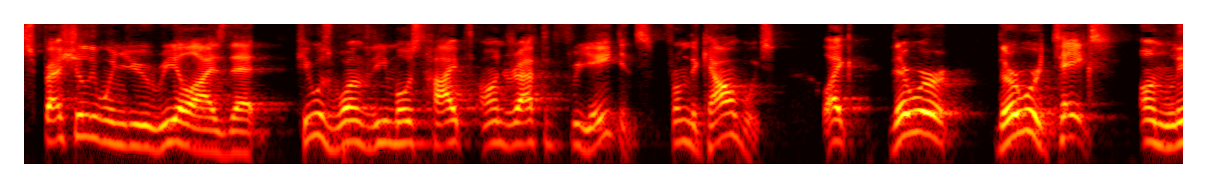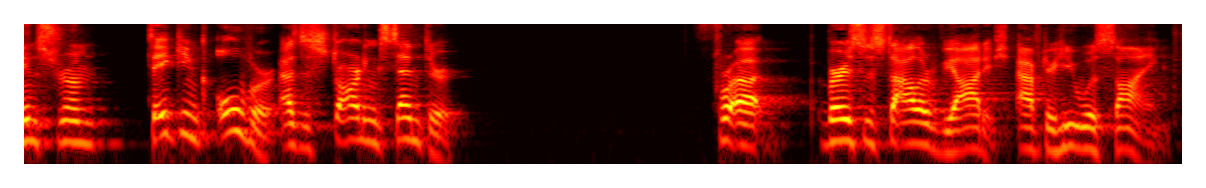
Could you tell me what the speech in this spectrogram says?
especially when you realize that he was one of the most hyped undrafted free agents from the Cowboys. Like there were there were takes on Lindstrom taking over as the starting center for uh, versus Tyler Biadasz after he was signed.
